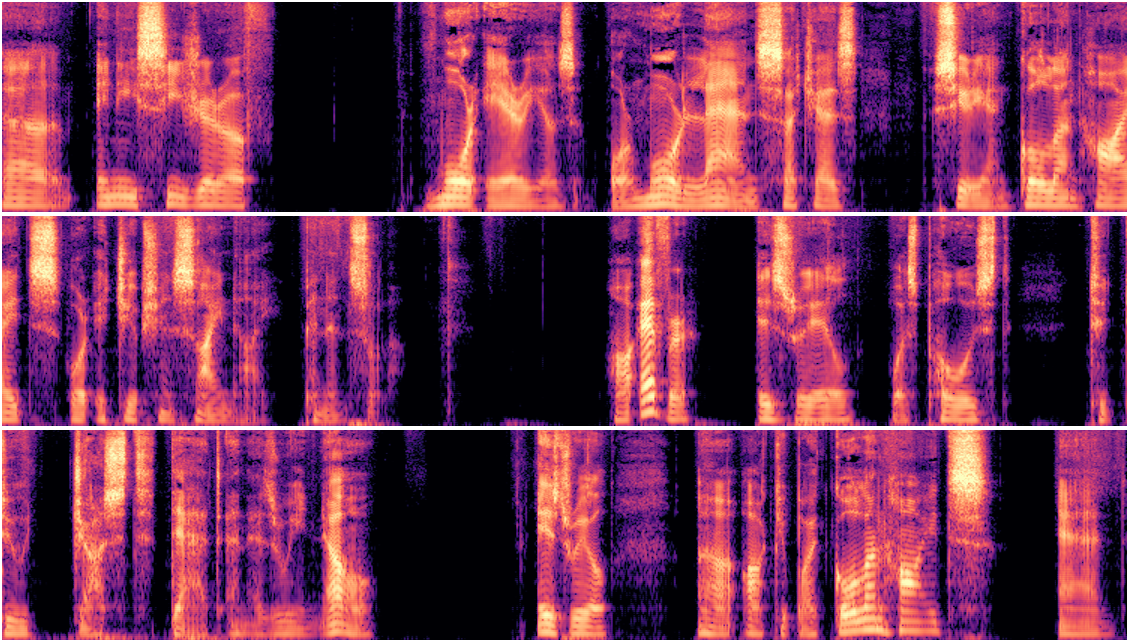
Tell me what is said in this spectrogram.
uh, any seizure of more areas or more lands such as Syrian Golan Heights or Egyptian Sinai Peninsula. However, Israel was posed to do just that. And as we know, Israel uh, occupied Golan Heights and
